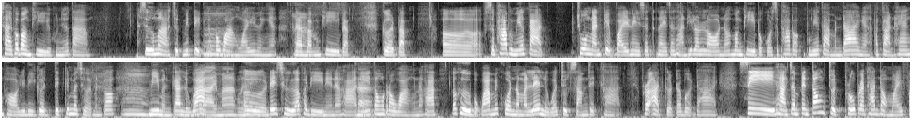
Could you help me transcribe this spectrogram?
ใช่เพราะบางทีคุณเชตา ซื้อมาจุดไม่ติดแล้วก็วางไว้อะไรเงี้ย แต่แบบบางทีแบบเกิดแบบสภาพภูมิอากาศช่วงนั้นเก็บไว้ในในสถานที่ร้อนๆเนาะบางทีปรากฏสภาพภูมิอากาศมันได้ไงอากาศแห้งพออยู่ดีเกิดติดขึ้นมาเฉยมันก็มีเหมือนกันหรือว่าเออได้เชื้อพอดีเนี่ยนะคะ อันนี้ต้องระวังนะคะ ก็คือบอกว่าไม่ควรนำมาเล่นหรือว่าจุดซ้ำเด็ดขาดเพ ราะอาจเกิดระเบิดได้ 4. หากจำเป็นต้องจุดพลุประทัดดอกไม้ไฟ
